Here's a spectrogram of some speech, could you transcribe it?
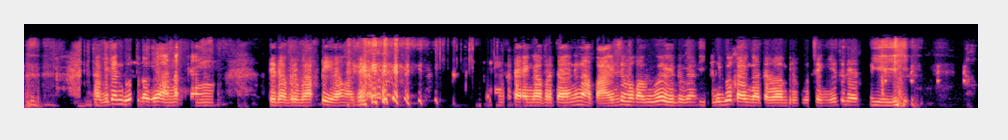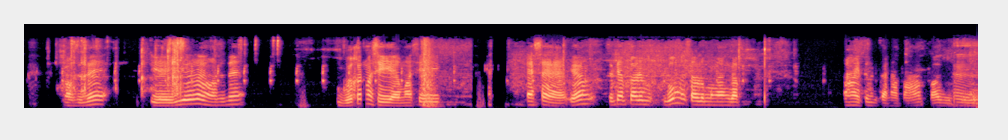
Tapi kan gua sebagai anak yang tidak berbakti ya maksudnya. Yang percaya nggak percaya ini ngapain sih bokap gua gitu kan? Jadi gua kayak nggak terlalu ambil pusing gitu deh iya iya. Maksudnya ya iya lah maksudnya. Gue kan masih ya masih SMP ya setiap kali gue nggak selalu menganggap ah itu bukan apa-apa gitu. Hmm.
